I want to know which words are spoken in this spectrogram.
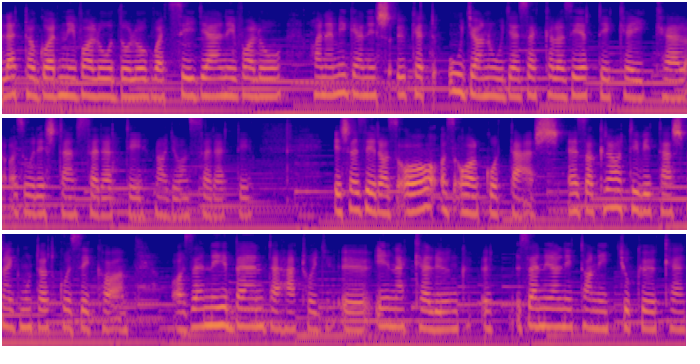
letagadni való dolog, vagy szégyelni való, hanem igenis őket ugyanúgy ezekkel az értékeikkel az Úristen szereti, nagyon szereti. És ezért az A az alkotás. Ez a kreativitás megmutatkozik a, a zenében, tehát hogy énekelünk, zenélni tanítjuk őket,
